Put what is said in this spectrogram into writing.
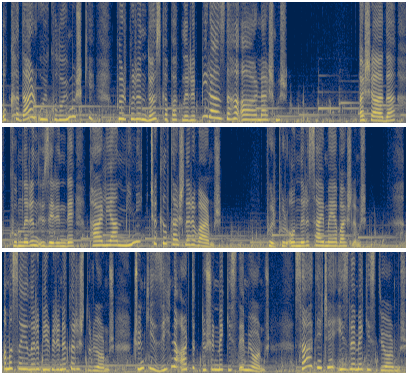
o kadar uykuluymuş ki pırpırın göz kapakları biraz daha ağırlaşmış. Aşağıda kumların üzerinde parlayan minik çakıl taşları varmış. Pırpır onları saymaya başlamış. Ama sayıları birbirine karıştırıyormuş. Çünkü zihni artık düşünmek istemiyormuş. Sadece izlemek istiyormuş.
